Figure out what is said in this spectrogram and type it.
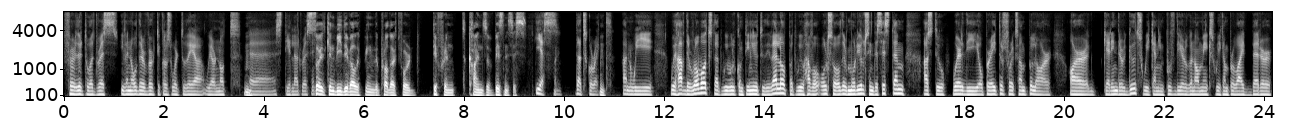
further to address even other verticals where today are, we are not mm. uh, still addressing. So it can be developing the product for different kinds of businesses. Yes, right. that's correct. Mm. And we we have the robots that we will continue to develop, but we have also other modules in the system as to where the operators, for example, are are getting their goods. We can improve the ergonomics. We can provide better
